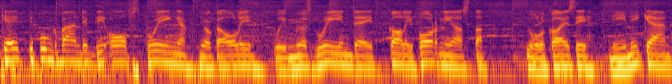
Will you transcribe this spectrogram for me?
Skeittipunk-bändi The Offspring, joka oli kuin myös Green Day Kaliforniasta, julkaisi niin ikään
